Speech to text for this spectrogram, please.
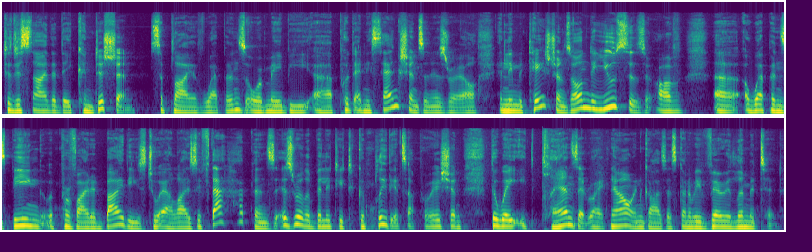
to decide that they condition supply of weapons or maybe uh, put any sanctions in Israel and limitations on the uses of uh, weapons being provided by these two allies. If that happens, Israel's ability to complete its operation the way it plans it right now in Gaza is going to be very limited.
